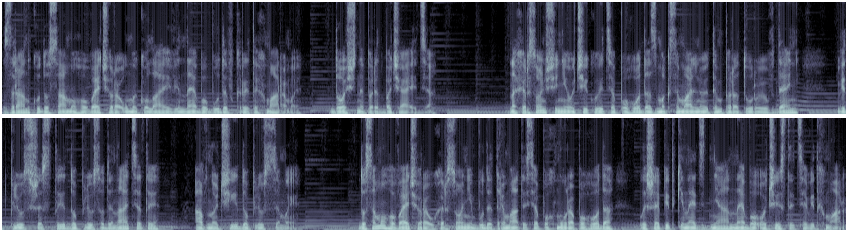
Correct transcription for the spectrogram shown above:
Зранку до самого вечора у Миколаєві небо буде вкрите хмарами. Дощ не передбачається. На Херсонщині очікується погода з максимальною температурою в день від плюс 6 до плюс 11, а вночі до плюс 7. До самого вечора у Херсоні буде триматися похмура погода, лише під кінець дня небо очиститься від хмар.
